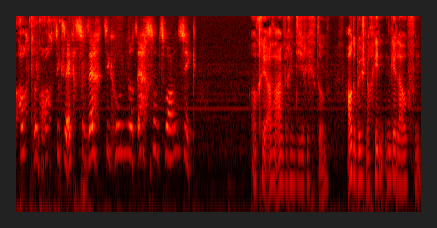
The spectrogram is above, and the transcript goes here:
88, 66, 126. Okay, also einfach in die Richtung. Ah, du bist nach hinten gelaufen.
